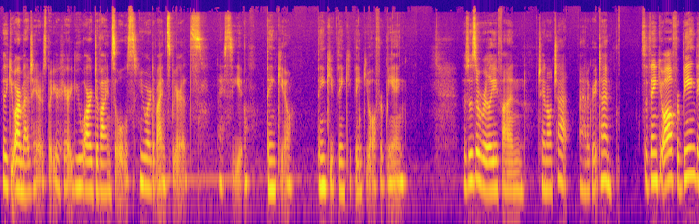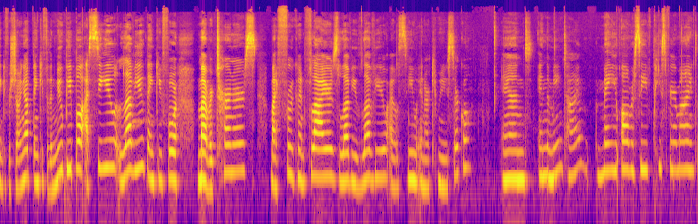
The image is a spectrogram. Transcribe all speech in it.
I feel like you are meditators, but you're here. You are divine souls. You are divine spirits. I see you. Thank you. Thank you, thank you, thank you all for being. This was a really fun channel chat. I had a great time. So thank you all for being. Thank you for showing up. Thank you for the new people. I see you. Love you. Thank you for my returners, my frequent flyers. Love you. Love you. I will see you in our community circle. And in the meantime, may you all receive peace for your mind,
